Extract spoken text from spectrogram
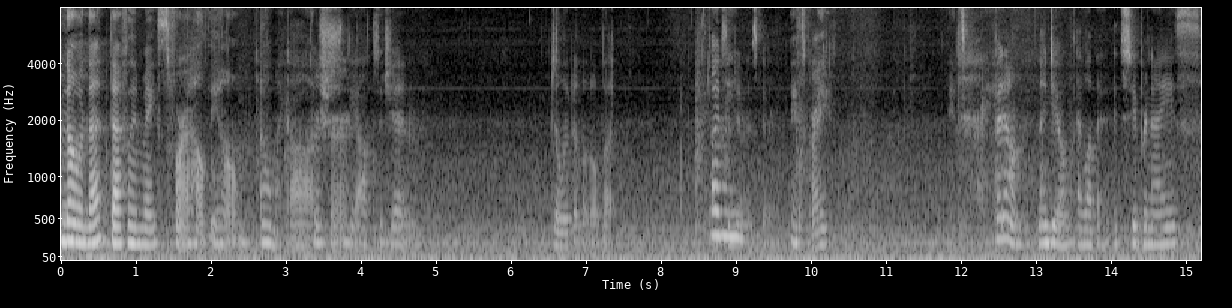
No, and that definitely makes for a healthy home. Oh my gosh. For sure. The oxygen. Diluted a little, but the I oxygen mean- is good. It's great. It's great. But no, I do. I love it. It's super nice.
